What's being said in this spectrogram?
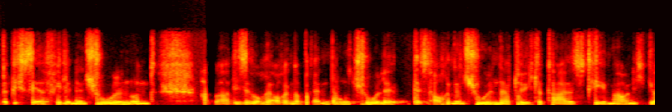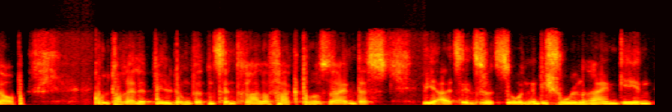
wirklich sehr viel in den Schulen und war diese Woche auch in der Brennpunktschule. Das ist auch in den Schulen natürlich totales Thema und ich glaube, kulturelle Bildung wird ein zentraler Faktor sein, dass wir als Institution in die Schulen reingehen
